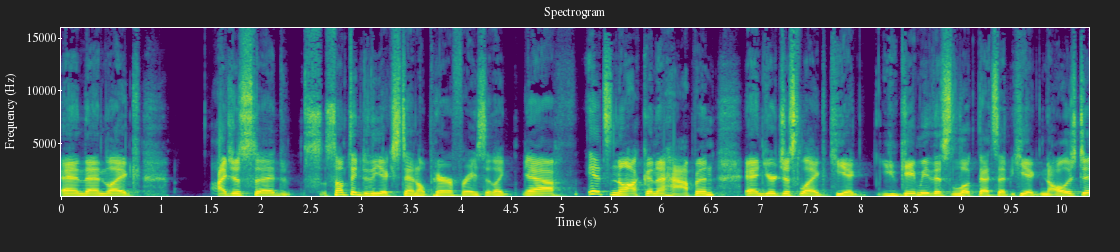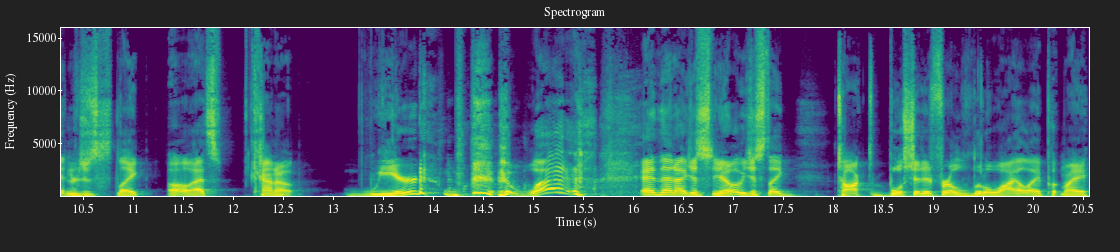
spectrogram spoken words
and then like I just said something to the extent I'll paraphrase it like, yeah, it's not to happen. And you're just like, he, you gave me this look that said he acknowledged it and just like, oh, that's kind of weird. what? And then I just, you know, we just like talked, bullshitted for a little while. I put my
